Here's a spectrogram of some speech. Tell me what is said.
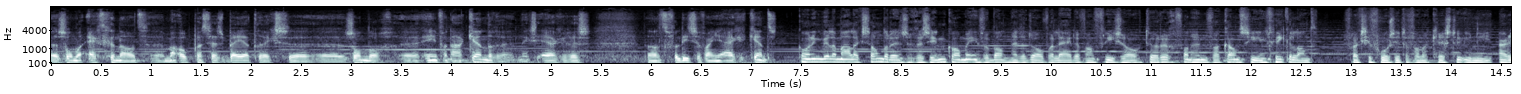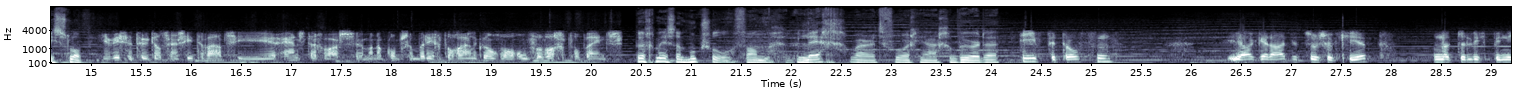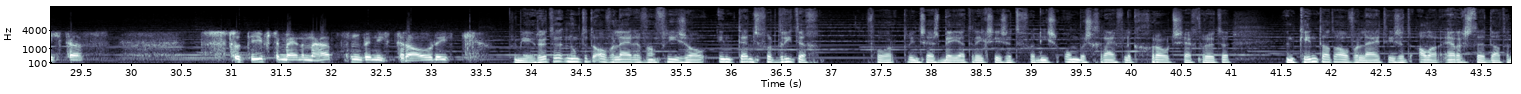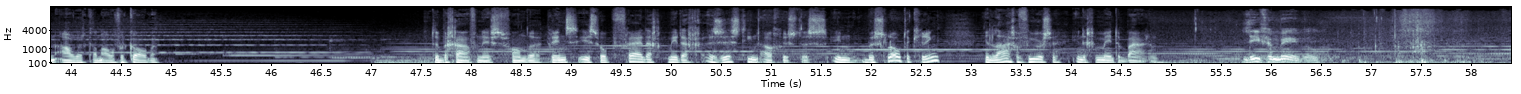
uh, zonder echtgenoot... Uh, maar ook prinses Beatrix uh, zonder een van haar kinderen. Niks erger is dan het verliezen van je eigen kind. Koning Willem-Alexander en zijn gezin komen in verband met het overlijden van Friso... terug van hun vakantie in Griekenland. Fractievoorzitter van de ChristenUnie, Aris Slop. Je wist natuurlijk dat zijn situatie ernstig was... maar dan komt zo'n bericht toch eigenlijk wel, wel onverwacht opeens. Burgemeester Moeksel van Leg, waar het vorig jaar gebeurde... Tief betroffen, ja, geradezu schockiert. Und natürlich bin ich das zutiefst in meinem Herzen bin ich traurig. Premier Rutte noemt het overlijden van Friso intens verdrietig. Voor prinses Beatrix is het verlies onbeschrijfelijk groot, zegt Rutte. Een kind dat overlijdt is het allerergste dat een ouder kan overkomen. De begrafenis van de prins is op vrijdagmiddag 16 augustus... in besloten kring in Lage Vuurse in de gemeente Baren. Lieve Mabel,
